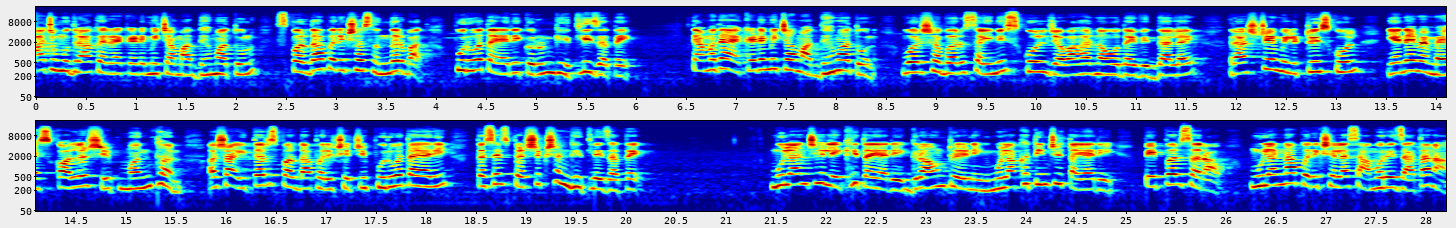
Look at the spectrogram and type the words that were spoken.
आज मुद्रा कर अकॅडमीच्या माध्यमातून स्पर्धा परीक्षा संदर्भात पूर्वतयारी करून घेतली जाते. त्यामध्ये अकॅडमीच्या माध्यमातून वर्षभर सैनिक स्कूल Jawahar Navodaya Vidyalaya Rashtriya military school N M M S scholarship Manthan अशा इतर स्पर्धा परीक्षेची पूर्वतयारी तसेच प्रशिक्षण घेतले जाते. मुलांची लेखी तयारी ग्राउंड ट्रेनिंग मुलाखतींची तयारी पेपर सराव मुलांना परीक्षेला सामोरे जाताना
